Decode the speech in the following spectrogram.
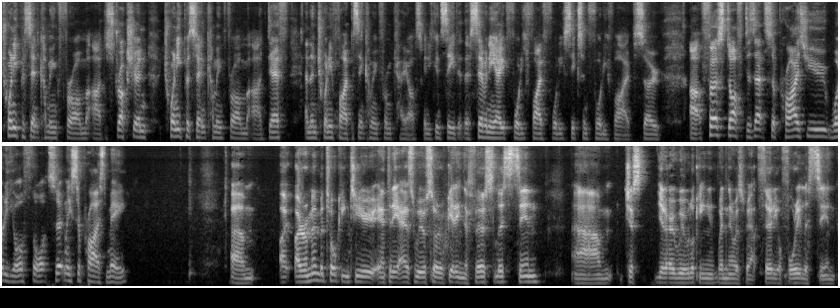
20% coming from uh, Destruction, 20% coming from uh, Death, and then 25% coming from Chaos. And you can see that there's 78, 45, 46, and 45. So, uh, first off, does that surprise you? What are your thoughts? Certainly surprised me. Um, I, I remember talking to you, Anthony, as we were sort of getting the first lists in. Um, just you know, we were looking when there was about thirty or forty lists in,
